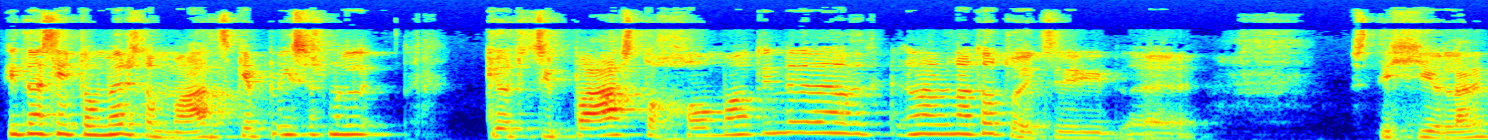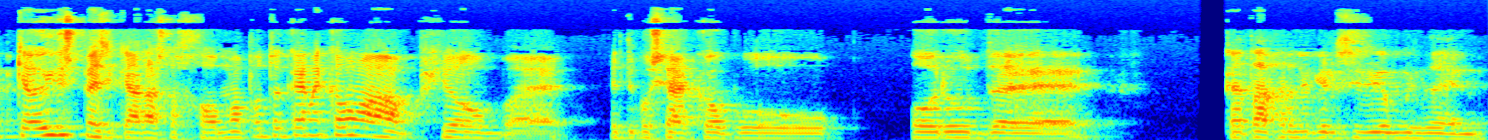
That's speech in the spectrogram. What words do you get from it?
Ήταν στις λεπτομέρειες το μάτς και επίσης και ο Τσιπάς στο χώμα ότι είναι ένα δυνατό του έτσι, ε, στοιχείο. Δηλαδή και ο ίδιος παίζει καλά στο χώμα, οπότε το κάνει ακόμα πιο ε, εντυπωσιακό που ο Ρουντ ε, κατάφερε να κερδίσει 2-0.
